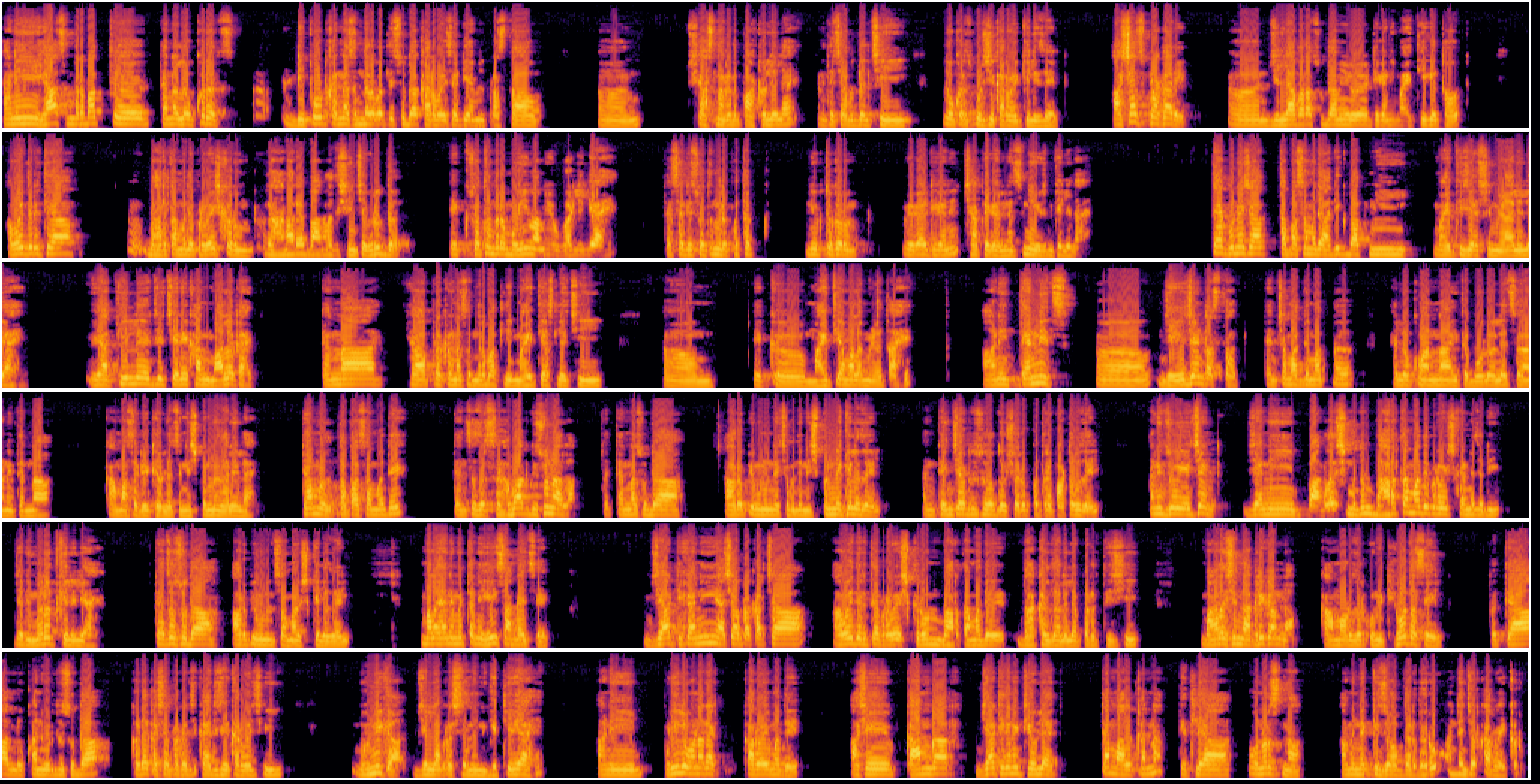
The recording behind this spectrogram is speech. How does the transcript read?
आणि ह्या संदर्भात त्यांना लवकरच डिपोर्ट करण्यासंदर्भातली सुद्धा कारवाईसाठी आम्ही प्रस्ताव शासनाकडे पाठवलेला आहे. आणि त्याच्याबद्दलची लवकरच पुढची कारवाई केली जाईल. अशाच प्रकारे जिल्हाभरात सुद्धा आम्ही वेगवेगळ्या ठिकाणी माहिती घेत आहोत. अवैधरित्या भारतामध्ये प्रवेश करून राहणाऱ्या बांगलादेशींच्या विरुद्ध एक स्वतंत्र मोहीम आम्ही उघडलेली आहे. त्यासाठी स्वतंत्र पथक नियुक्त करून वेगळ्या ठिकाणी छापे घालण्याचं नियोजन केलेलं आहे. त्या गुन्ह्याच्या तपासामध्ये अधिक बातमी माहिती जी अशी मिळालेली आहे यातील जे चेरेखान मालक आहेत त्यांना ह्या प्रकरणासंदर्भातली माहिती असल्याची एक माहिती आम्हाला मिळत आहे. आणि त्यांनीच जे एजंट असतात त्यांच्या माध्यमातून या लोकांना इथं बोलवल्याचं आणि त्यांना कामासाठी ठेवल्याचं निष्पन्न झालेलं आहे. त्यामुळं तपासामध्ये त्यांचा जर सहभाग दिसून आला तर त्यांना सुद्धा आरोपी म्हणून याच्यामध्ये निष्पन्न केलं जाईल. आणि त्यांच्यावरती सुद्धा दोषारोप पत्र पाठवलं जाईल. आणि जो एजंट ज्यांनी बांगलादेशमधून भारतामध्ये प्रवेश करण्यासाठी ज्यांनी मदत केलेली आहे त्याचा सुद्धा आरोपी म्हणून समावेश केला जाईल. मला या निमित्ताने हेही सांगायचं आहे ज्या ठिकाणी अशा प्रकारच्या अवैधरित्या प्रवेश करून भारतामध्ये दाखल झालेल्या परतीशी बांगलादेशी नागरिकांना कामावर जर कोणी ठेवत असेल तर त्या लोकांविरुद्ध सुद्धा कडक अशा प्रकारची कायदेशीर कारवाईची भूमिका जिल्हा प्रशासनाने घेतलेली आहे. आणि पुढील होणाऱ्या कारवाईमध्ये असे कामगार ज्या ठिकाणी ठेवले आहेत त्या मालकांना तिथल्या ओनर्सना आम्ही नक्की जबाबदार धरू आणि त्यांच्यावर कारवाई करू.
